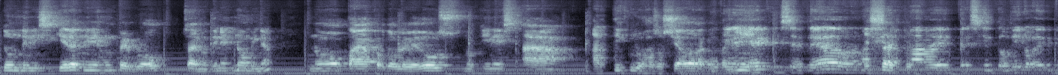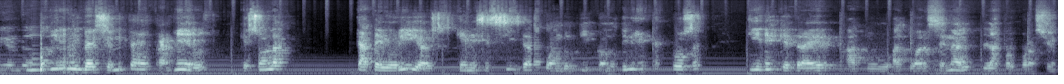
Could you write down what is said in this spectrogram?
donde ni siquiera tienes un payroll, o sea, no tienes nómina, no pagas por W2, no tienes a artículos asociados a la compañía. Tienes empleados, Exacto. más de 300 mil No tienes inversionistas extranjeros, que son las categorías que necesitas cuando, cuando tienes estas cosas, tienes que traer a tu, a tu arsenal la corporación.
